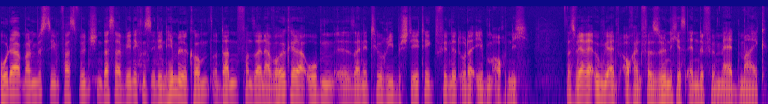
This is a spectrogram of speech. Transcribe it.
Oder man müsste ihm fast wünschen, dass er wenigstens in den Himmel kommt und dann von seiner Wolke da oben äh, seine Theorie bestätigt findet oder eben auch nicht. Das wäre ja irgendwie ein, auch ein versöhnliches Ende für Mad Mike,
